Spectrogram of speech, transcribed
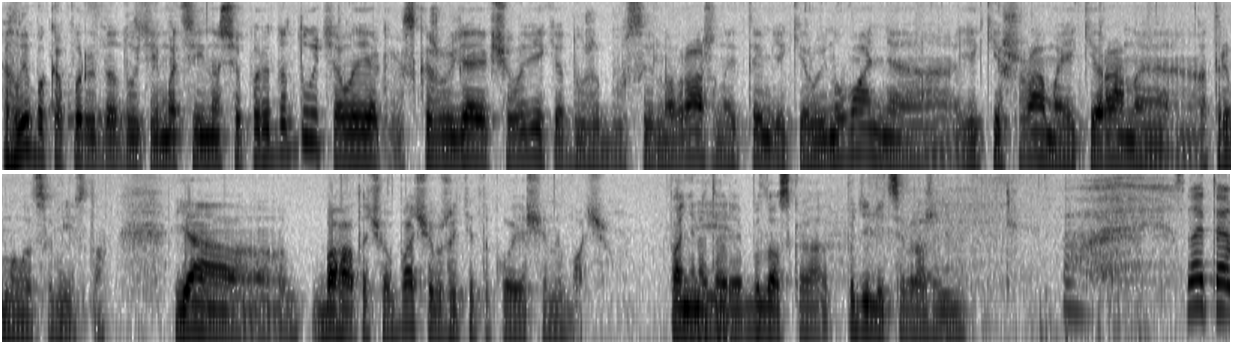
глибоко передадуть, емоційно ще передадуть, але як скажу, я як чоловік, я дуже був сильно вражений тим, які руйнування, які шрами, які рани отримало це місто. Я е, багато чого бачив в житті, такого я ще не бачив. Пані І- Наталія, будь ласка, поділіться враженнями. Знаєте,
